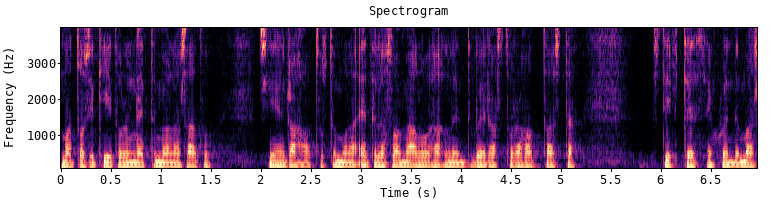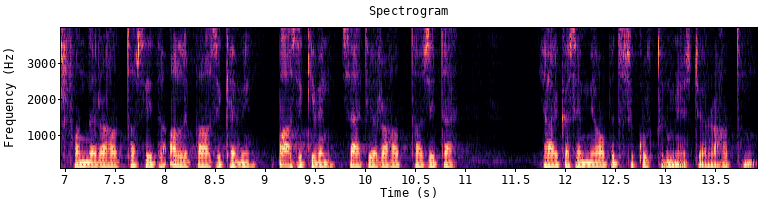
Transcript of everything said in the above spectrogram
Mä oon tosi kiitollinen, että me ollaan saatu siihen rahoitusta. Me ollaan Etelä-Suomen aluehallintovirasto rahoittaa sitä Stiftelsen Schuendemarschfonden rahoittaa siitä, Alli Paasikiven, Paasikiven säätiö rahoittaa sitä ja aikaisemmin opetus- ja kulttuuriministeriö on rahoittanut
